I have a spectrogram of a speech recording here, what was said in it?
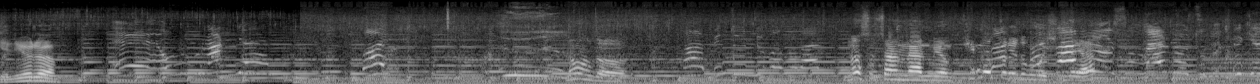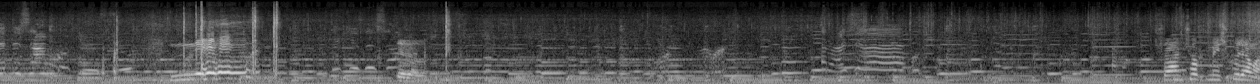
Geliyorum. Ee, onu bırak. Bak. Ne oldu? Ha, bir türlü bana. Nasıl sen vermiyorsun? Kim oturuyordu bu başında ya? Vermiyorsun, vermiyorsun. Bir kere de sen bakıyorsun. Ne? Bir kere de sen oğlum. Şu an çok meşgul ama.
